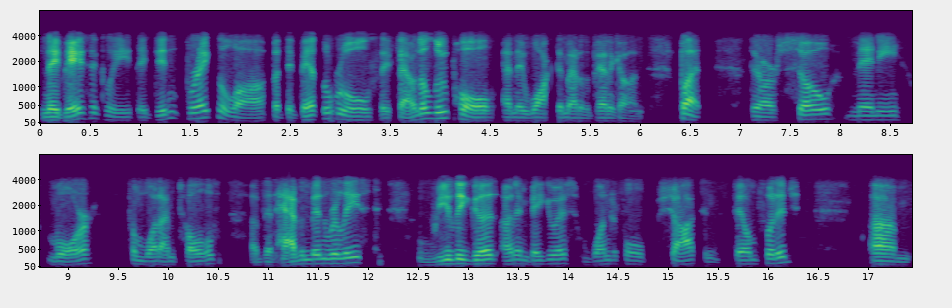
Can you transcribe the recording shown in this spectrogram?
And they basically they didn't break the law, but they bent the rules. They found a loophole and they walked them out of the Pentagon. But there are so many more from what I'm told, of that haven't been released. Really good, unambiguous, wonderful shots and film footage Um,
